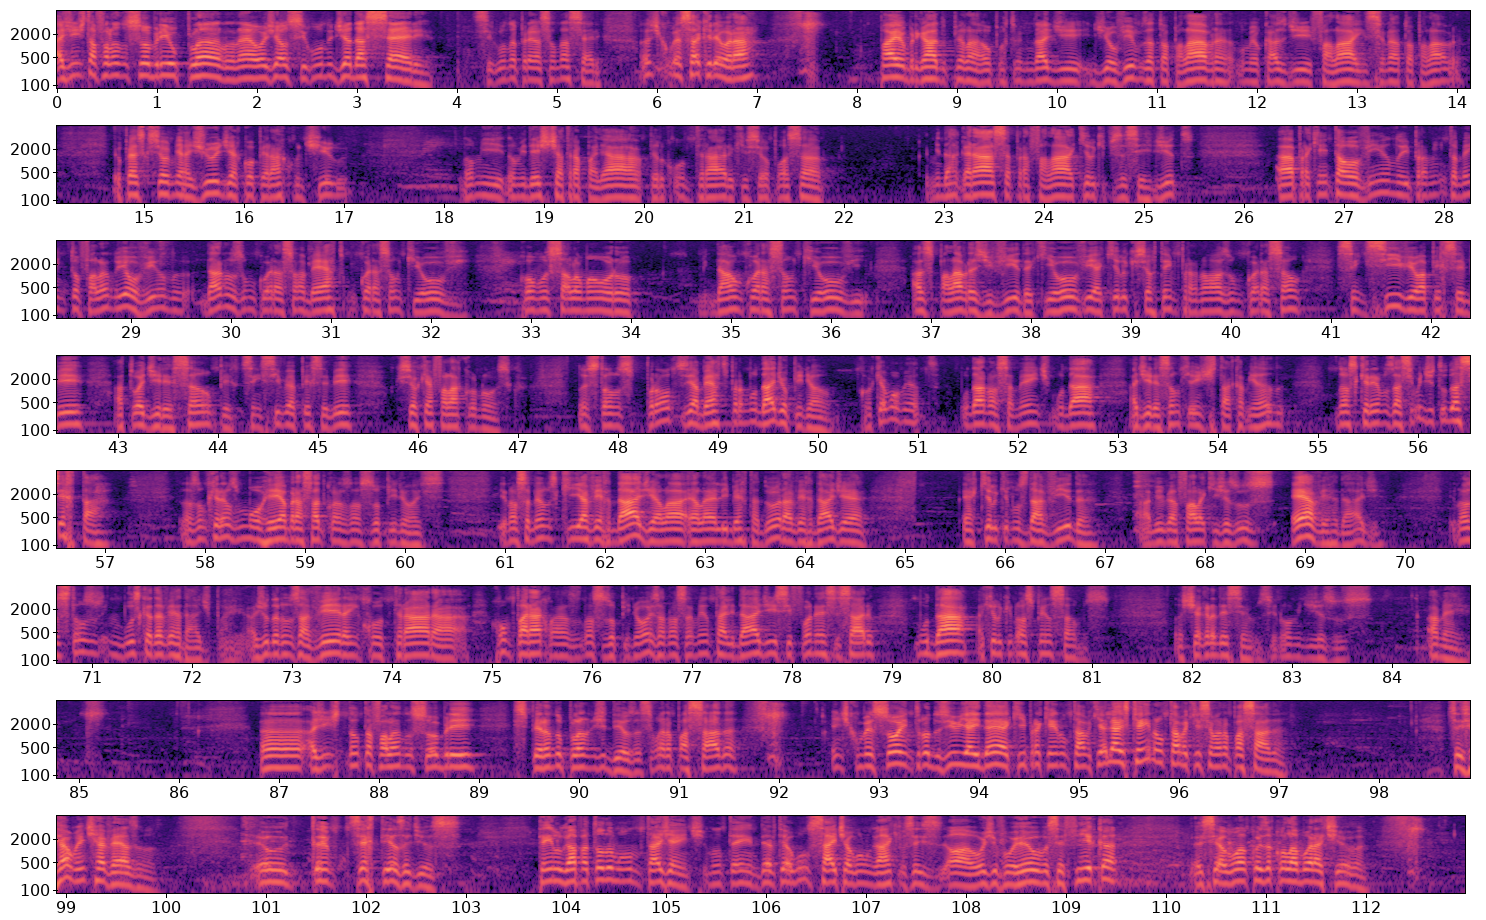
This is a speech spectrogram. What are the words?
a gente está falando sobre o plano, né? Hoje é o segundo dia da série, segunda pregação da série. Antes de começar, eu queria orar. Pai, obrigado pela oportunidade de, de ouvirmos a Tua palavra, no meu caso, de falar ensinar a Tua palavra. Eu peço que o Senhor me ajude a cooperar contigo. Não me, não me deixe te atrapalhar, pelo contrário, que o Senhor possa me dar graça para falar aquilo que precisa ser dito. Ah, para quem está ouvindo e para mim também que estou falando e ouvindo, dá-nos um coração aberto, um coração que ouve, como Salomão orou. Me dá um coração que ouve as palavras de vida, que ouve aquilo que o Senhor tem para nós, um coração sensível a perceber a tua direção, sensível a perceber o que o Senhor quer falar conosco. Nós estamos prontos e abertos para mudar de opinião, qualquer momento. Mudar a nossa mente, mudar a direção que a gente está caminhando. Nós queremos, acima de tudo, acertar. Nós não queremos morrer abraçado com as nossas opiniões. E nós sabemos que a verdade, ela, ela é libertadora, a verdade é, é aquilo que nos dá vida. A Bíblia fala que Jesus é a verdade. E nós estamos em busca da verdade, Pai. Ajuda-nos a ver, a encontrar, a comparar com as nossas opiniões, a nossa mentalidade e, se for necessário, mudar aquilo que nós pensamos. Nós te agradecemos, em nome de Jesus. Amém. Uh, a gente não está falando sobre esperando o plano de Deus. Na semana passada, a gente começou, introduziu, e a ideia aqui, para quem não estava aqui, aliás, quem não estava aqui semana passada? Vocês realmente revezam. Eu tenho certeza disso. Tem lugar para todo mundo, tá, gente? Não tem, deve ter algum site, algum lugar que vocês, ó, hoje vou eu, você fica. Deve ser alguma coisa colaborativa.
